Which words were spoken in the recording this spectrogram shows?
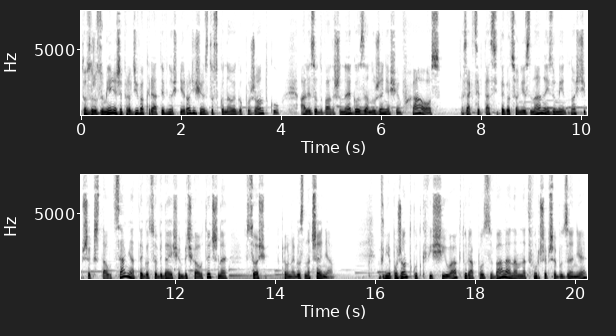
To zrozumienie, że prawdziwa kreatywność nie rodzi się z doskonałego porządku, ale z odważnego zanurzenia się w chaos, z akceptacji tego, co nieznane i z umiejętności przekształcania tego, co wydaje się być chaotyczne, w coś pełnego znaczenia. W nieporządku tkwi siła, która pozwala nam na twórcze przebudzenie,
